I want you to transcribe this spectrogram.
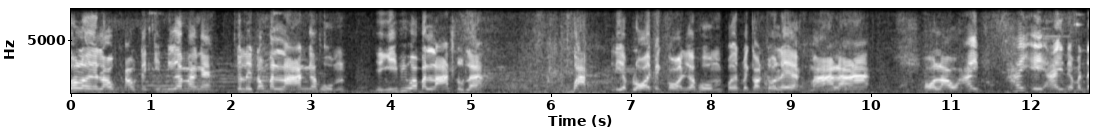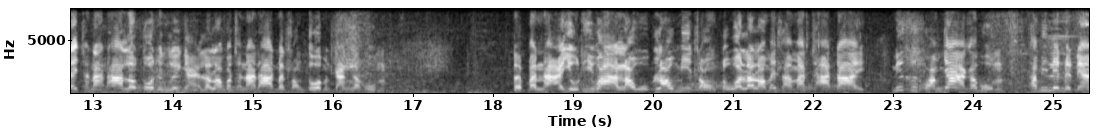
ก็เลยเราเอาแต่กินเนื้อมาไง ก็เลยต้องบาลานซ์ครับผม อย่างนี้พี่ว่าบาลานซ์สุดแล้ว บับเรียบร้อยไปก่อนครับผม เปิดไปก่อนตัวแรก มาละ เพราะเราให้ให้ AI เนี่ยมันได้ชนะธาตุเราตัวหนึ่งเลยไง แล้วเราก็ชนะธาตุมันสองตัวเหมือนกันครับผม แต่ปัญหาอยู่ที่ว่าเราเรามีสองตัวแล้วเราไม่สามารถชาร์จได้ นี่คือความยากครับผม ถ้าพี่เล่นแบบเนี้ย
